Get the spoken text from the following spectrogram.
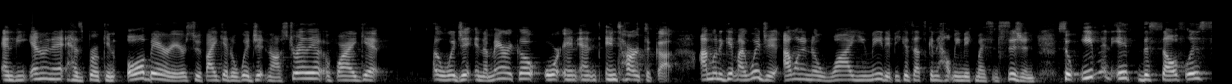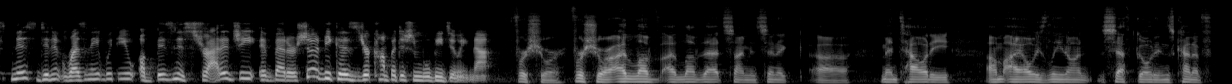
and the internet has broken all barriers. So if I get a widget in Australia, if I get a widget in America or in, Antarctica. I'm going to get my widget. I want to know why you made it because that's going to help me make my decision. So even if the selflessness didn't resonate with you, a business strategy it better should because your competition will be doing that. For sure, for sure. I love I love that Simon Sinek uh, mentality. Um, I always lean on Seth Godin's kind of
